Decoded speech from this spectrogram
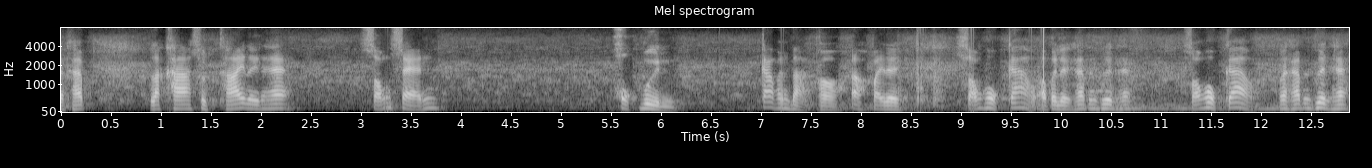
นะครับ ราคาสุดท้ายเลยนะฮะสองแสนหกหมื่นเก้าพันบาทพอเอาไปเลยสองหกเก้าเอาไปเลยครับเพื่อนๆฮะสองหกเก้านะครับเพื่อนๆฮะ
